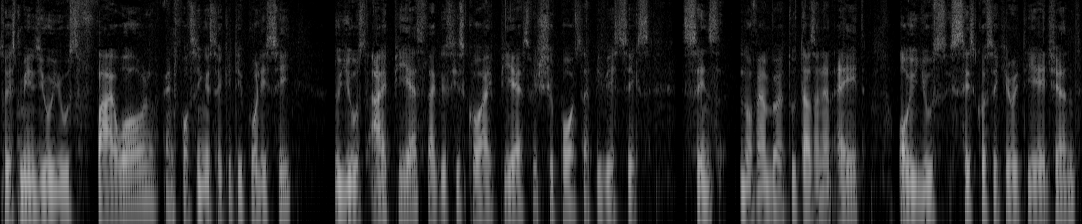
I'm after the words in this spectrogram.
so it means you use firewall enforcing a security policy. You use IPS, like the Cisco IPS, which supports IPv6 since November 2008, or you use Cisco Security Agent,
